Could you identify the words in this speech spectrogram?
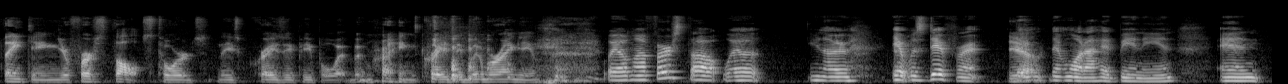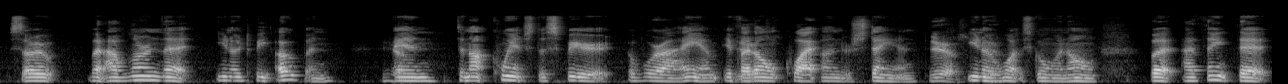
thinking, your first thoughts towards these crazy people at Boomerang, crazy Boomerangians? Well, my first thought, well, you know, it was different Yeah. than, than what I had been in. And so, but I've learned that, you know, to be open Yeah. and to not quench the spirit of where I am if I don't quite understand, yes. you know, yeah. what's going on. But I think that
